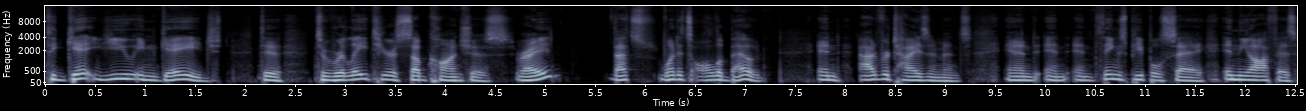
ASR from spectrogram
To get you engaged, to to relate to your subconscious, right? That's what it's all about. And advertisements and and and things people say in the office,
